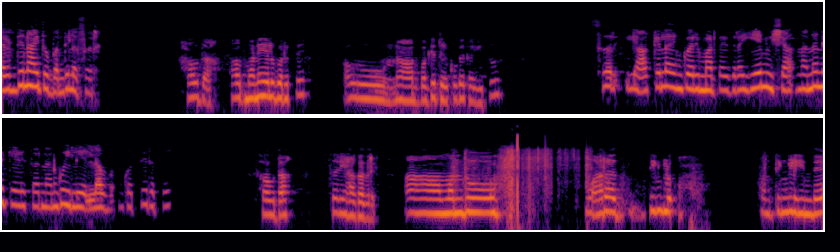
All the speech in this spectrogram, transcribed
ಎರಡು ದಿನ ಆಯಿತು ಬಂದಿಲ್ಲ ಸರ್. ಹೌದಾ? ಅವ್ರ ಮನೆಯಲ್ಲಿ ಬರುತ್ತೆ? ಅವರು ನಾ ಅವ್ರ ಬಗ್ಗೆ ತಿಳ್ಕೊಬೇಕಾಗಿತ್ತು? ಸರ್ ಯಾಕೆಲ್ಲ ಎಂಕ್ವೈರಿ ಮಾಡ್ತಾ ಇದ್ದೀರಾ? ಏನು ವಿಷಯ? ನನ್ನನ್ನು ಕೇಳಿ ಸರ್ ನನಗೂ ಇಲ್ಲಿ ಎಲ್ಲ ಗೊತ್ತಿರುತ್ತೆ. ಹೌದಾ? ಸರಿ ಹಾಗಾದರೆ. ಒಂದು ವಾರ ತಿಂಗಳು. ಒಂದು ತಿಂಗಳ ಹಿಂದೆ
